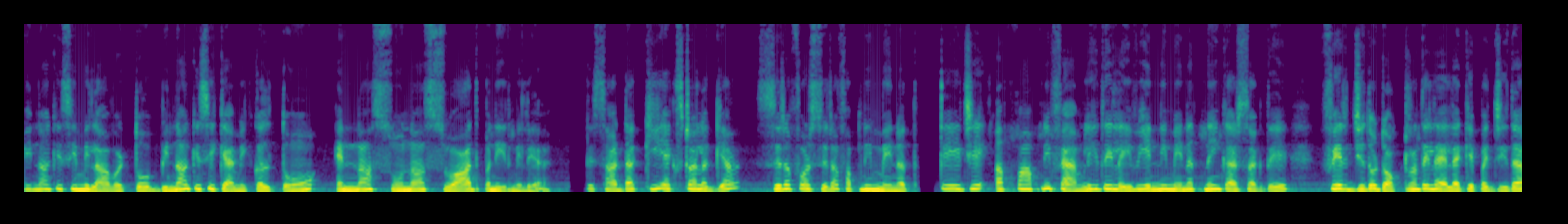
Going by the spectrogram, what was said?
ਬਿਨਾਂ ਕਿਸੇ ਮਿਲਾਵਟ ਤੋਂ, ਬਿਨਾਂ ਕਿਸੇ ਕੈਮੀਕਲ ਤੋਂ ਇੰਨਾ ਸੋਨਾ ਸਵਾਦ ਪਨੀਰ ਮਿਲਿਆ ਹੈ। ਤੇ ਸਾਡਾ ਕੀ ਐਕਸਟਰਾ ਲੱਗਿਆ? ਸਿਰਫ ਔਰ ਸਿਰਫ ਆਪਣੀ ਮਿਹਨਤ। ਅਤੇ ਜੇ ਆਪਾਂ ਆਪਣੀ ਫੈਮਿਲੀ ਦੇ ਲਈ ਵੀ ਇੰਨੀ ਮਿਹਨਤ ਨਹੀਂ ਕਰ ਸਕਦੇ, ਫਿਰ ਜਦੋਂ ਡਾਕਟਰਾਂ ਤੇ ਲੈ ਲੈ ਕੇ ਭੱਜੀਦਾ,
